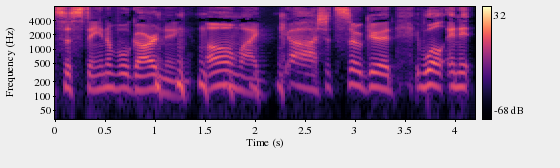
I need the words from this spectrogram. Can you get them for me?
Sustainable gardening. oh my gosh, it's so good. Well, and it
